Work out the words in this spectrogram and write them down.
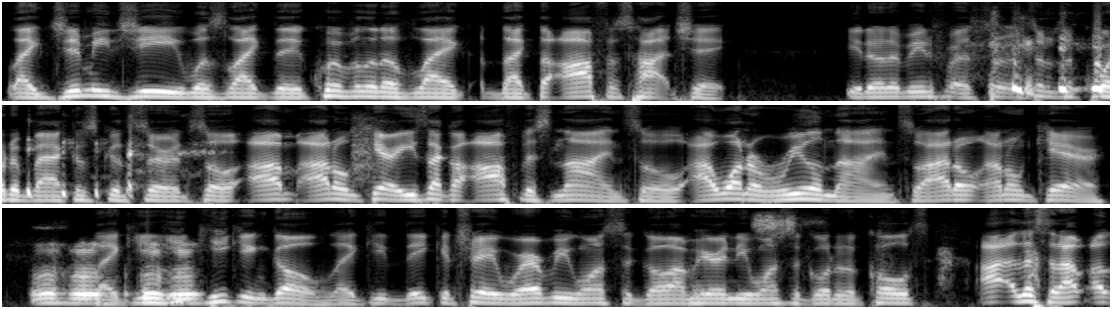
like Jimmy G was like the equivalent of like like the office hot chick. You know what I mean? For in terms of quarterback is concerned. So I'm I don't care. He's like an office nine. So I want a real nine. So I don't I don't care. Mhm, Like he, mhm. he, he can go. Like he, they can trade wherever he wants to go. I'm hearing he wants to go to the Colts. I, listen, I, I,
